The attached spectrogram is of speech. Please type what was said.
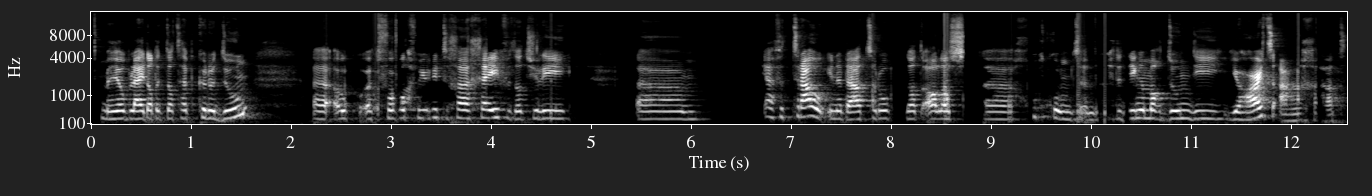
Ik ben heel blij dat ik dat heb kunnen doen. ook het voorbeeld voor jullie te gaan geven, dat jullie um, ja, vertrouw inderdaad erop dat alles goed komt en dat je de dingen mag doen die je hart aangaat.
